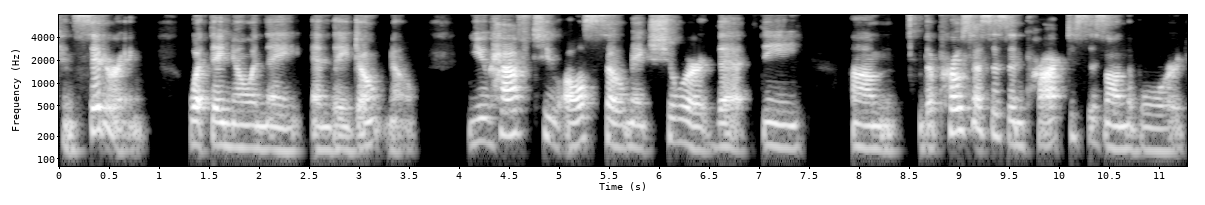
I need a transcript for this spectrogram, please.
considering what they know and they and they don't know. You have to also make sure that the um, the processes and practices on the board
